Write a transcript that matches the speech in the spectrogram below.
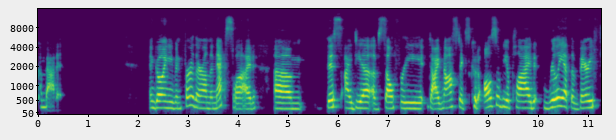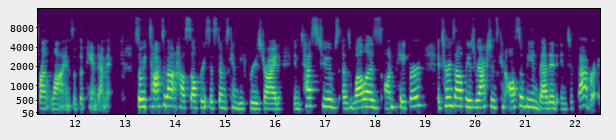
combat it. And going even further on the next slide, um, this idea of cell-free diagnostics could also be applied really at the very front lines of the pandemic. So we talked about how cell-free systems can be freeze-dried in test tubes as well as on paper. It turns out these reactions can also be embedded into fabric.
